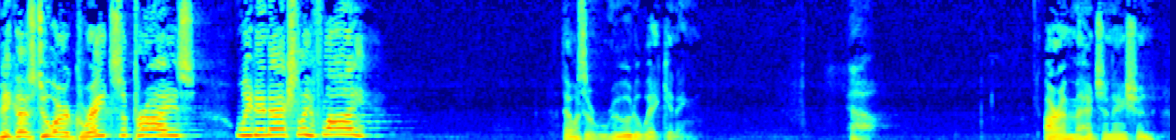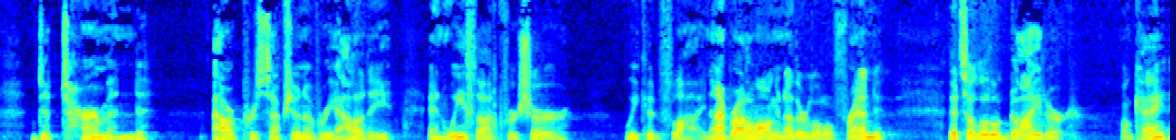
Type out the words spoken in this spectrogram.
Because to our great surprise, we didn't actually fly. That was a rude awakening. Yeah. Our imagination determined our perception of reality, and we thought for sure we could fly. Now, I brought along another little friend. It's a little glider, okay?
